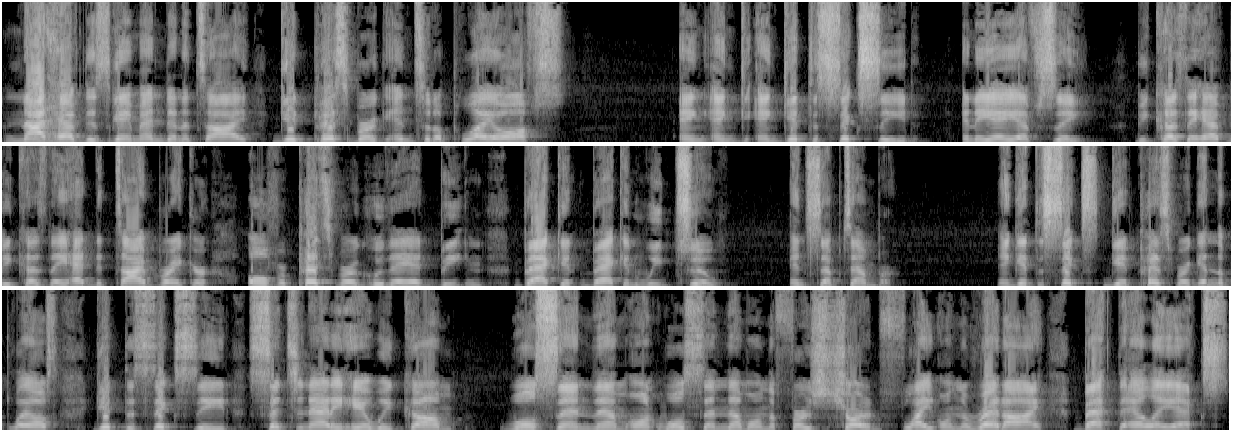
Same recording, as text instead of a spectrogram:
not have this game end in a tie, get Pittsburgh into the playoffs, and, and, and get the sixth seed in the AFC because they have because they had the tiebreaker over Pittsburgh, who they had beaten back in back in week two in September. And get the six get Pittsburgh in the playoffs, get the sixth seed. Cincinnati, here we come. We'll send them on we'll send them on the first chartered flight on the red eye back to LAX.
